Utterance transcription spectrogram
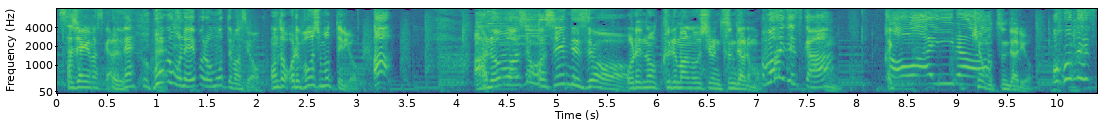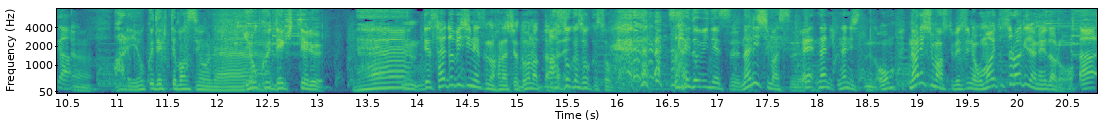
差し上げますからね。僕もねエプロン持ってますよ。本当俺帽子持ってるよ。ああの場所欲しいんですよ。俺の車の後ろに積んであるもん。マジですか、うん。かわいいな。今日も積んであるよ。本当ですか、うん。あれよくできてますよね。よくできてるねえ、うん。でサイドビジネスの話はどうなったんだあそうかそうかそうか。サイドビジネス何します？え何何すんのお何しますって別にお前とするわけじゃねえだろ。あ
